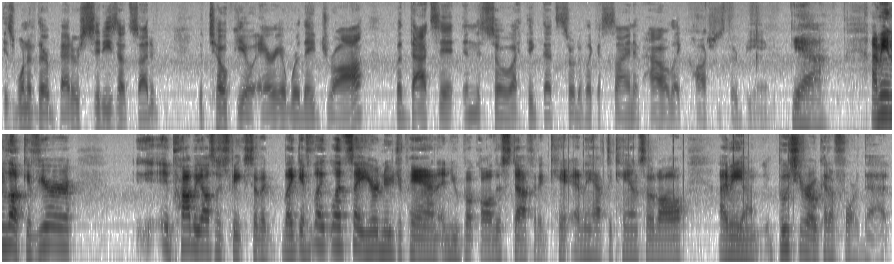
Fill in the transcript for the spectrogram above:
is one of their better cities outside of the Tokyo area where they draw, but that's it. And so I think that's sort of like a sign of how like cautious they're being. Yeah, I mean, look, if you're, it probably also speaks to the like if like let's say you're New Japan and you book all this stuff and it can't and they have to cancel it all. I mean, yeah. Bushiroad can afford that.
